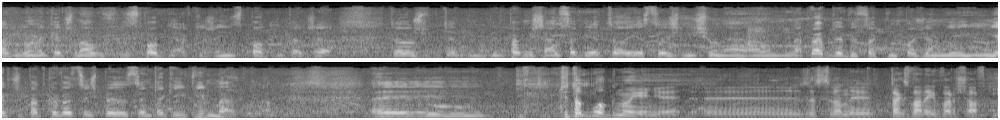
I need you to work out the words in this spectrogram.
a drugą rękę trzymał w spodniach, w kieszeni spodni, także to już pomyślałem sobie, to jesteś misiu na naprawdę wysokim poziomie i nieprzypadkowo jesteś prezesem takiej firmy akurat. E, Czy to było gnojenie ze strony tak zwanej Warszawki?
